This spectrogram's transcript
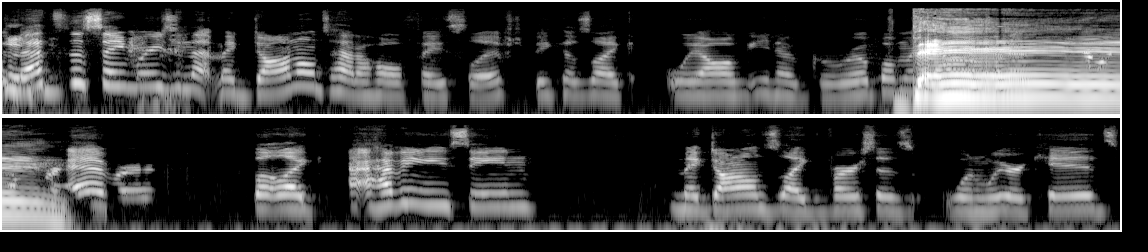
though, that's the same reason that McDonald's had a whole facelift because like we all you know grew up on McDonald's Dang. forever. But like, haven't you seen McDonald's like versus when we were kids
